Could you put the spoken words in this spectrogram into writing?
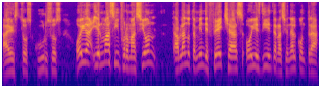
a estos cursos. Oiga, y en más información, hablando también de fechas, hoy es Día Internacional contra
